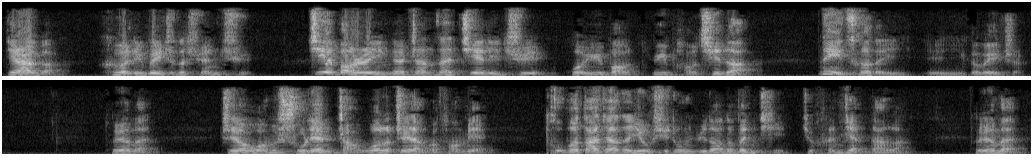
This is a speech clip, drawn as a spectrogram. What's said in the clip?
第二个合理位置的选取，接棒人应该站在接力区或预跑预跑期的内侧的一一个位置。同学们，只要我们熟练掌握了这两个方面，突破大家在游戏中遇到的问题就很简单了。同学们，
